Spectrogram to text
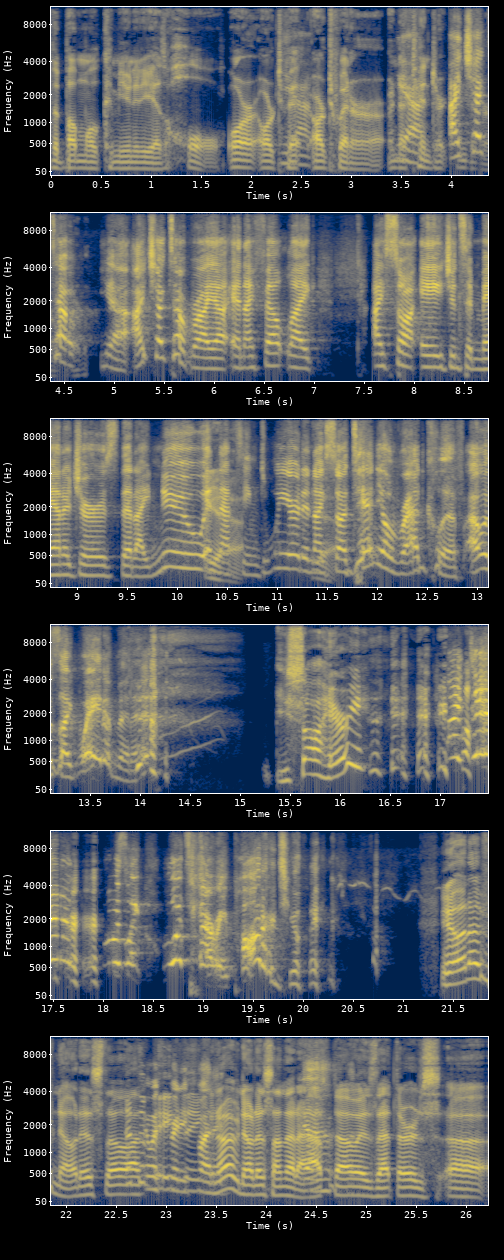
the Bumble community as a whole, or or twi- Yeah. or Twitter, or Yeah. Tinder. I checked out yeah, I checked out Raya and I felt like I saw agents and managers that I knew and Yeah. that seemed weird and I saw Daniel Radcliffe. I was like, "Wait a minute." You saw Harry? Harry I did. I was like, "What's Harry Potter doing?" You know what I've noticed though? That's On, It was pretty Amazing. funny. you know what I've noticed on that Yeah. app though is that there's uh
